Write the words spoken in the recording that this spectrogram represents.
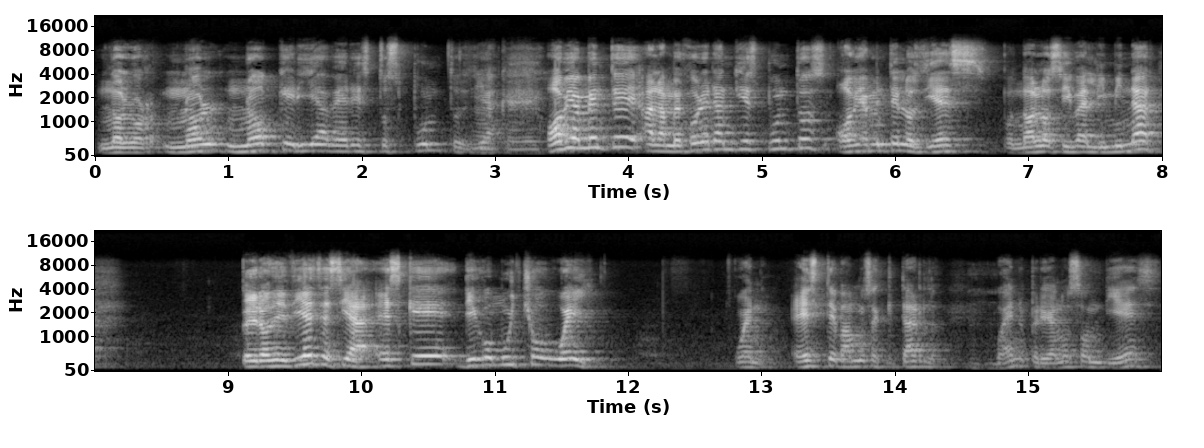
no, lo, no, no quería ver estos puntos ya. Obviamente, a lo mejor eran 10 puntos, obviamente los 10 pues, no los iba a eliminar. Pero de 10 decía, es que digo mucho güey. Bueno, este vamos a quitarlo. Bueno, pero ya no son 10,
